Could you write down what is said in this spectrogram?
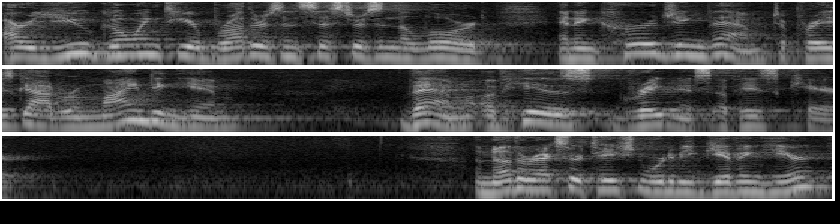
are you going to your brothers and sisters in the Lord and encouraging them to praise God, reminding him them of his greatness, of his care. Another exhortation we're to be giving here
